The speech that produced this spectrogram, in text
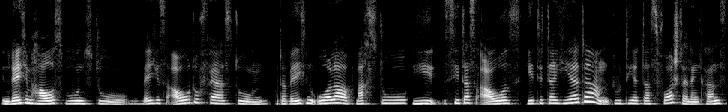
In welchem Haus wohnst du? Welches Auto fährst du? Oder welchen Urlaub machst du? Wie sieht das aus? Je detaillierter du dir das vorstellen kannst,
